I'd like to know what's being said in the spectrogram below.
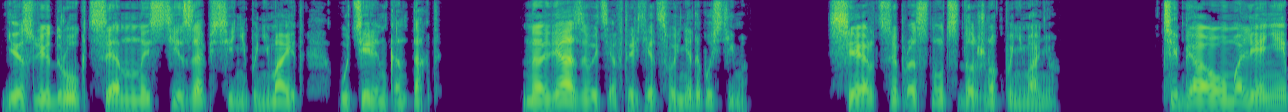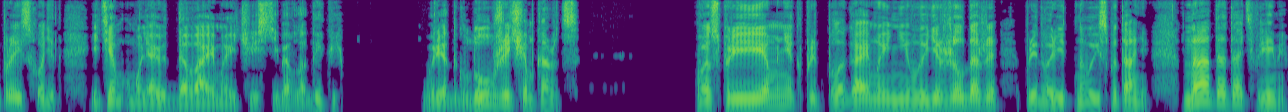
Если друг ценности записи не понимает, утерян контакт. Навязывать авторитет свой недопустимо. Сердце проснуться должно к пониманию. Тебя умоление происходит, и тем умоляют даваемое через тебя владыкой. Вред глубже, чем кажется. Восприемник, предполагаемый, не выдержал даже предварительного испытания. Надо дать время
